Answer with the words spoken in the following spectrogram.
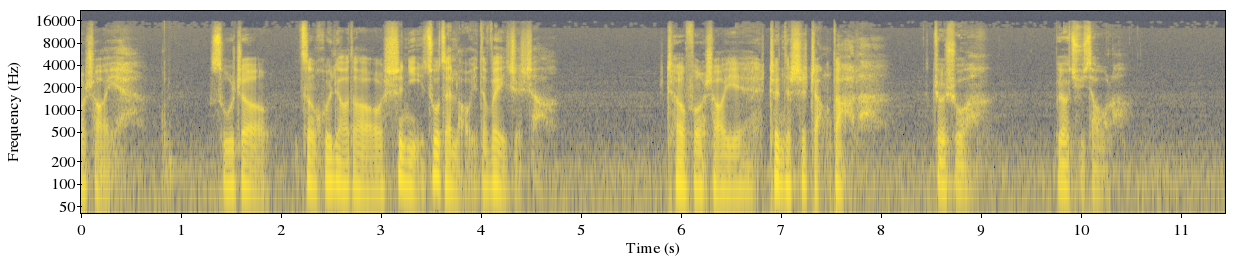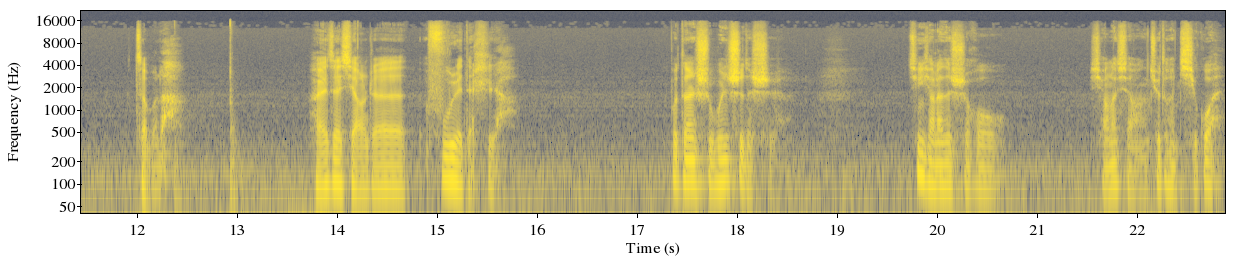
长风少爷，苏正怎会料到是你坐在老爷的位置上？长风少爷真的是长大了。郑叔，不要取笑我了。怎么了？还在想着夫人的事啊？不单是温氏的事。静下来的时候，想了想，觉得很奇怪，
